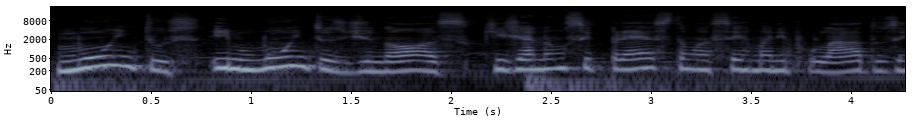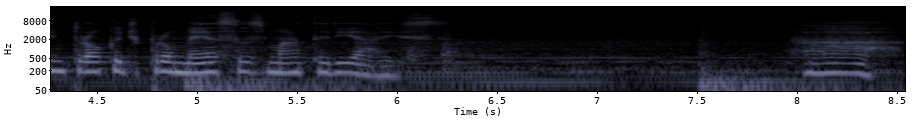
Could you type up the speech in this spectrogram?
muitos e muitos de nós que já não se prestam a ser manipulados em troca de promessas materiais. Ah,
